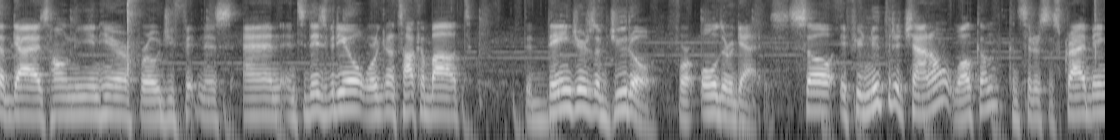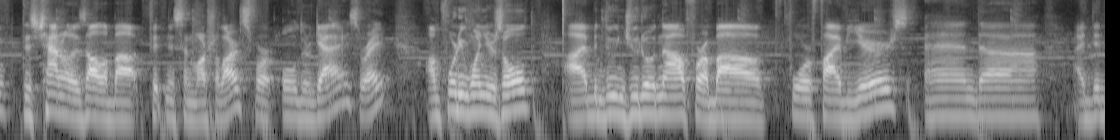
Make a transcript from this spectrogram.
up guys, Hong Nguyen here for OG Fitness and in today's video we're gonna talk about the dangers of judo for older guys. So if you're new to the channel, welcome, consider subscribing. This channel is all about fitness and martial arts for older guys, right? I'm 41 years old. I've been doing judo now for about four or five years and uh, I did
